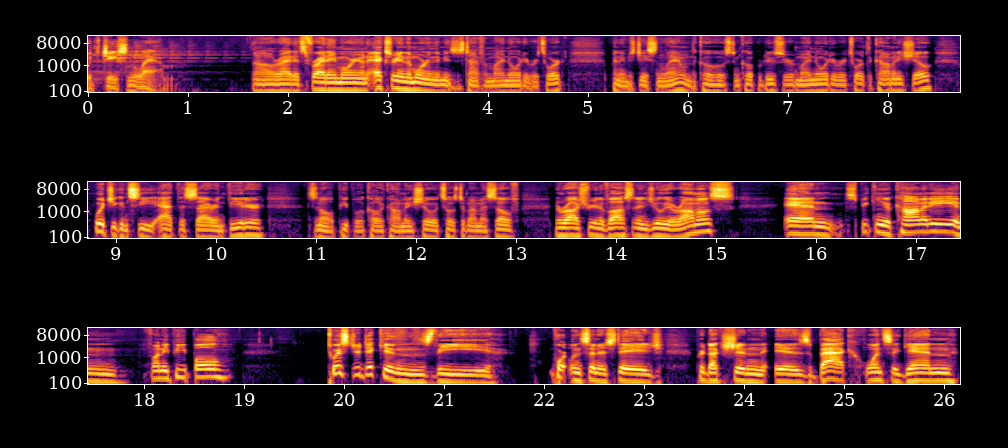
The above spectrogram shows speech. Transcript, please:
with Jason Lamb. All right, it's Friday morning on X-Ray in the Morning. That means it's time for Minority Retort. My name is Jason Lamb. I'm the co-host and co-producer of Minority Retort, the comedy show, which you can see at the Siren Theater. It's an all people of color comedy show. It's hosted by myself, Niraj Srinivasan, and Julia Ramos. And speaking of comedy and funny people, Twist Your Dickens, the Portland Center Stage production, is back once again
